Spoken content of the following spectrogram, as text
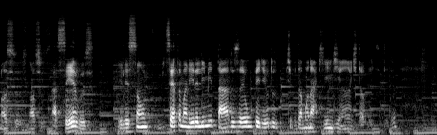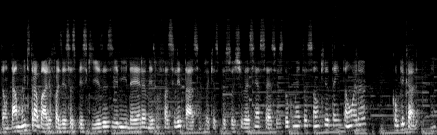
nossos, nossos acervos, eles são, de certa maneira, limitados a um período, tipo, da monarquia em diante, talvez? Então, dá muito trabalho fazer essas pesquisas e a minha ideia era mesmo facilitar, assim, para que as pessoas tivessem acesso a essa documentação que até então era complicada, né?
